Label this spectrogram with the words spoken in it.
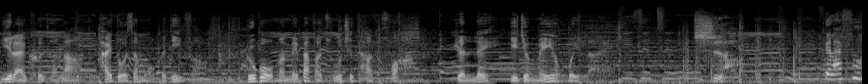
伊莱克特拉还躲在某个地方，如果我们没办法阻止他的话，人类也就没有未来。是啊，格莱夫。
